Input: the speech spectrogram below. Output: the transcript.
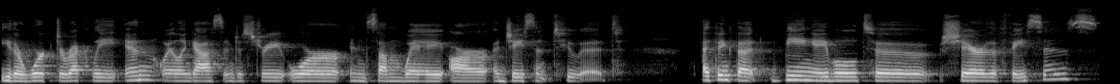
either work directly in oil and gas industry or in some way are adjacent to it. I think that being able to share the faces,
